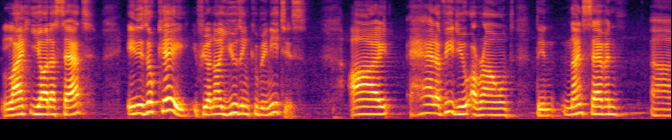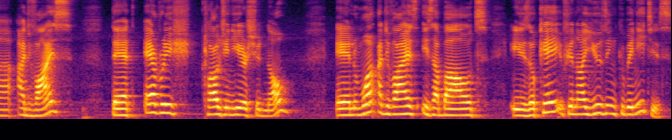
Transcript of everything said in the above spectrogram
like Yoda said, it is okay if you're not using Kubernetes. I had a video around the 9.7 uh, advice that every cloud engineer should know and one advice is about it is okay if you're not using Kubernetes.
